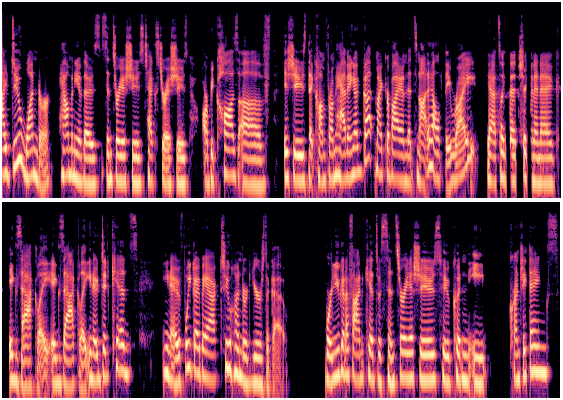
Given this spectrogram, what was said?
I do wonder how many of those sensory issues, texture issues are because of issues that come from having a gut microbiome that's not healthy, right? Yeah, it's like the chicken and egg. Exactly, exactly. You know, did kids, you know, if we go back 200 years ago, were you going to find kids with sensory issues who couldn't eat crunchy things?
